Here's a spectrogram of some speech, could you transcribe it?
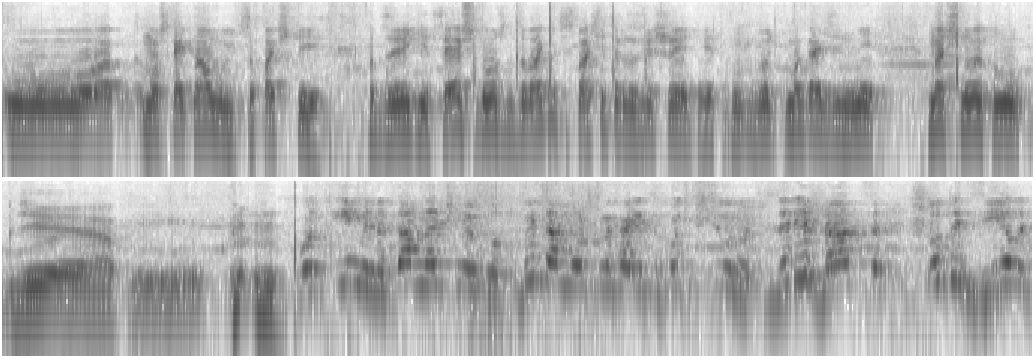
у, можно сказать, на улице почти, подзарядиться, я еще должен звонить и спросить разрешение. Это вроде магазин, не ночной клуб, где... Вот именно, там ночной клуб. Вы там можете находиться хоть всю ночь, заряжаться, что-то делать,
